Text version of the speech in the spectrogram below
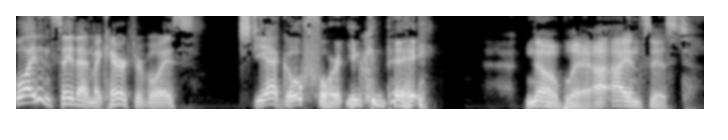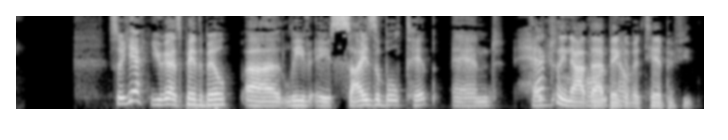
well, I didn't say that in my character voice. Yeah, go for it. You can pay. No, Blair, I, I insist. So yeah, you guys pay the bill, uh, leave a sizable tip, and head actually not on that big out. of a tip if you.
